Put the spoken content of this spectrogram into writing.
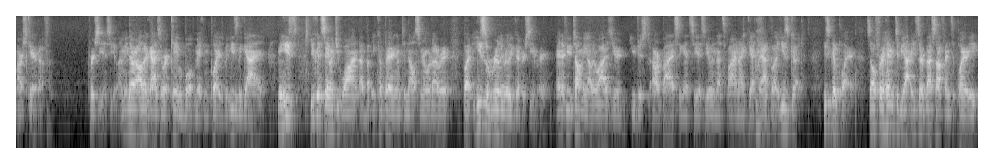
are scared of. for CSU. I mean, there are other guys who are capable of making plays, but he's the guy. I mean, he's you can say what you want about comparing him to Nelson or whatever, but he's a really really good receiver. And if you tell me otherwise, you're you just are biased against CSU, and that's fine. I get that, but he's good. He's a good player. So for him to be, he's their best offensive player. He,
